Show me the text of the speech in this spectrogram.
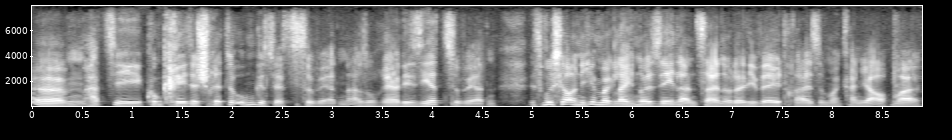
ähm, hat sie konkrete Schritte umgesetzt zu werden, also realisiert zu werden. Es muss ja auch nicht immer gleich Neuseeland sein oder die Weltreise. Man kann ja auch mal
